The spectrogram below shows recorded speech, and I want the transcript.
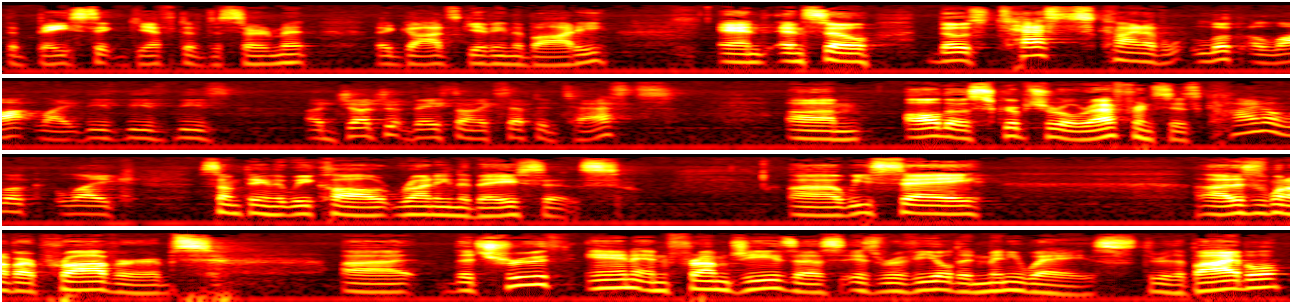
The basic gift of discernment that God's giving the body, and and so those tests kind of look a lot like these these these a judgment based on accepted tests. Um, all those scriptural references kind of look like something that we call running the bases. Uh, we say, uh, this is one of our proverbs. Uh, the truth in and from Jesus is revealed in many ways through the Bible,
